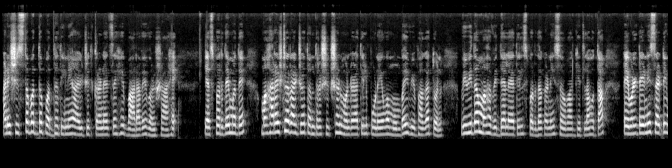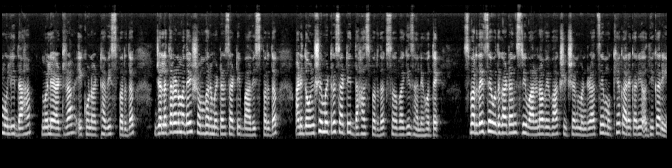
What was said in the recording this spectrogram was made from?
आणि शिस्तबद्ध पद्धतीने आयोजित करण्याचे हे बारावे वर्ष आहे. या स्पर्धेमध्ये महाराष्ट्र राज्य तंत्रशिक्षण मंडळातील पुणे व मुंबई विभागातून विविध महाविद्यालयातील स्पर्धकांनी सहभाग घेतला होता. टेबल टेनिससाठी मुली दहा मुले अठरा एकूण अठ्ठावीस स्पर्धक जलतरणमध्ये शंभर मीटरसाठी बावीस स्पर्धक आणि दोनशे मीटरसाठी दहा स्पर्धक सहभागी झाले होते. स्पर्धेचे उद्घाटन श्री वारणा विभाग शिक्षण मंडळाचे मुख्य कार्यकारी अधिकारी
